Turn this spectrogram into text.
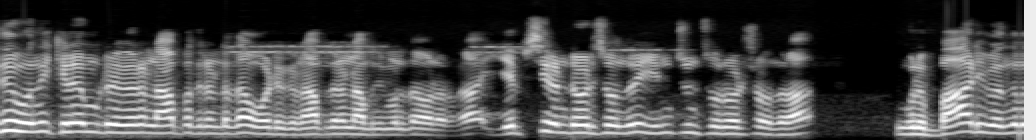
இது வந்து கிலோமீட்டர் வெறும் நாற்பத்தி ரெண்டு தான் ஓடி இருக்கும் நாற்பத்தி ரெண்டு நாற்பத்தி மூணு தான் ஓடி இருக்கும் எஃப்சி ரெண்டு வருஷம் வந்துடும் இன்சூரன்ஸ் ஒரு வருஷம் வந்துடும் உங்களுக்கு பாடி வந்து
